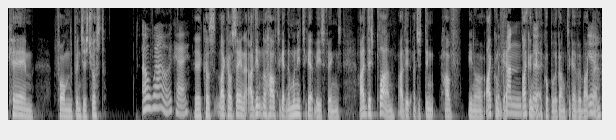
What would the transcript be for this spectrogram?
came from the Prince's Trust. Oh, wow. Okay. Yeah, because like I was saying, I didn't know how to get the money to get these things. I had this plan, but I did. I just didn't have. You know, I couldn't The get. I couldn't get a couple of grand together back Yeah. then.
